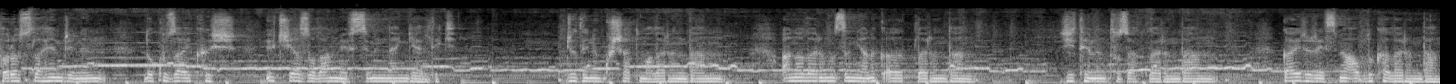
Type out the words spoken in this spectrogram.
Toros'la Hemri'nin 9 ay kış, 3 yaz olan mevsiminden geldik. Judy'nin kuşatmalarından, analarımızın yanık ağıtlarından, Jitem'in tuzaklarından, gayri resmi ablukalarından,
